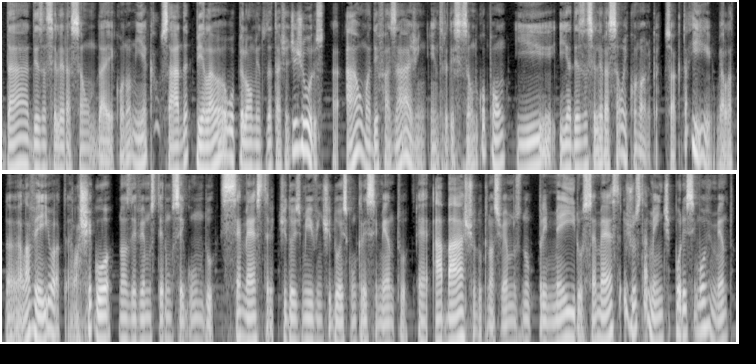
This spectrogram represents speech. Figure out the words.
da desaceleração da economia causada pela, pelo aumento da taxa de juros. Há uma defasagem entre a decisão do Copom e, e a desaceleração econômica. Só que está aí, ela, ela veio, ela, ela chegou. Nós devemos ter um segundo semestre de 2022 com crescimento é, abaixo do que nós tivemos no primeiro semestre, justamente por esse movimento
